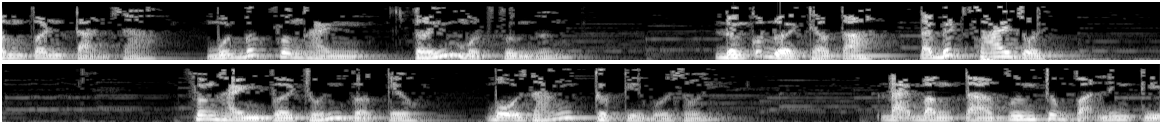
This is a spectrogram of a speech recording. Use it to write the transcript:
Âm vân tản ra, Muốn bước phương hành tới một phương hướng. Đừng có đuổi theo ta Ta biết sai rồi. Phương hành vừa trốn vừa kêu, Bộ dáng cực kỳ bối rối. Đại bằng tà vương trong vạn linh kỳ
